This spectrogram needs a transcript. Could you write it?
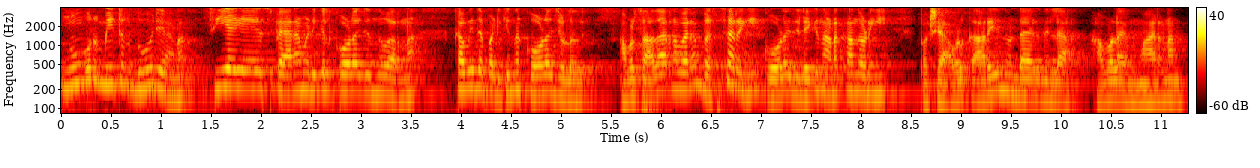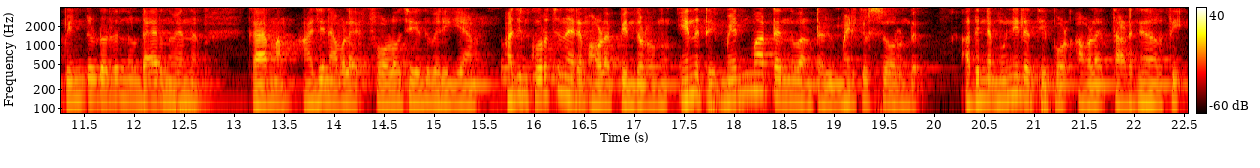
നൂറ് മീറ്റർ ദൂരെയാണ് C I A S paramedical college എന്ന് പറഞ്ഞ കവിത പഠിക്കുന്ന കോളേജ് ഉള്ളത്. അവൾ സാധാരണ പോലെ ബസ് ഇറങ്ങി കോളേജിലേക്ക് നടക്കാൻ തുടങ്ങി. പക്ഷെ അവൾക്ക് അറിയുന്നുണ്ടായിരുന്നില്ല. അവളെ മരണം പിന്തുടരുന്നുണ്ടായിരുന്നു എന്ന്. കാരണം അജിൻ അവളെ ഫോളോ ചെയ്തു വരികയാണ്. അജിൻ കുറച്ചു നേരം അവളെ പിന്തുടർന്നു. എന്നിട്ട് മെഡ്മാർട്ട് എന്ന് പറഞ്ഞിട്ടൊരു മെഡിക്കൽ സ്റ്റോർ ഉണ്ട്. അതിന്റെ മുന്നിലെത്തിയപ്പോൾ അവളെ തടഞ്ഞു നിർത്തി.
